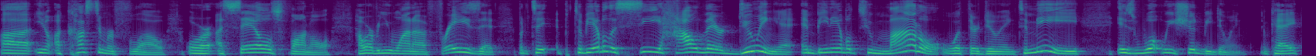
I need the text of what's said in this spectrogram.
uh, you know a customer flow or a sales funnel however you want to phrase it but to, to be able to see how they're doing it and being able to model what they're doing to me is what we should be doing okay?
